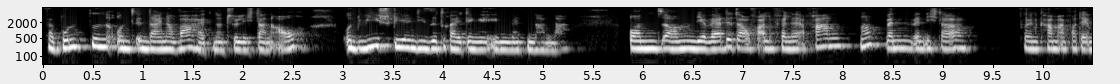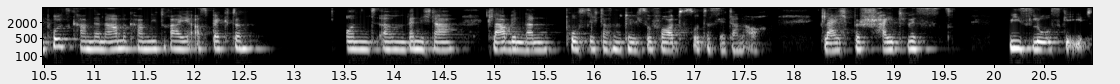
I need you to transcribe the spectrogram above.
verbunden und in deiner Wahrheit natürlich dann auch? Und wie spielen diese drei Dinge eben miteinander? Und ähm, ihr werdet da auf alle Fälle erfahren, ne, wenn, wenn ich da Vorhin kam einfach der Impuls, kam der Name, kamen die drei Aspekte. Und ähm, wenn ich da klar bin, dann poste ich das natürlich sofort, so dass ihr dann auch gleich Bescheid wisst, wie es losgeht.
